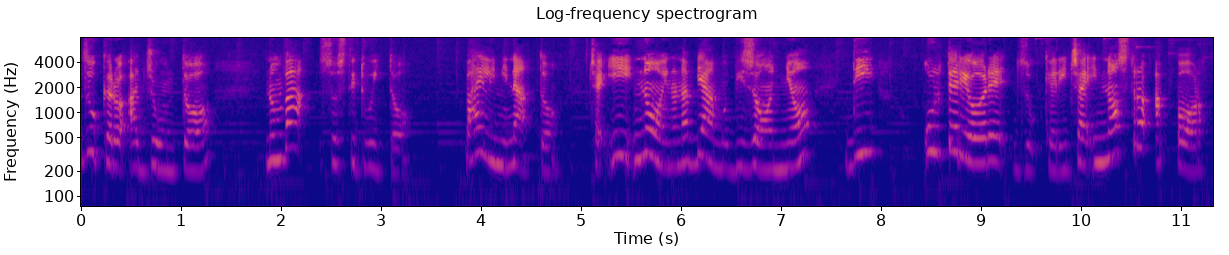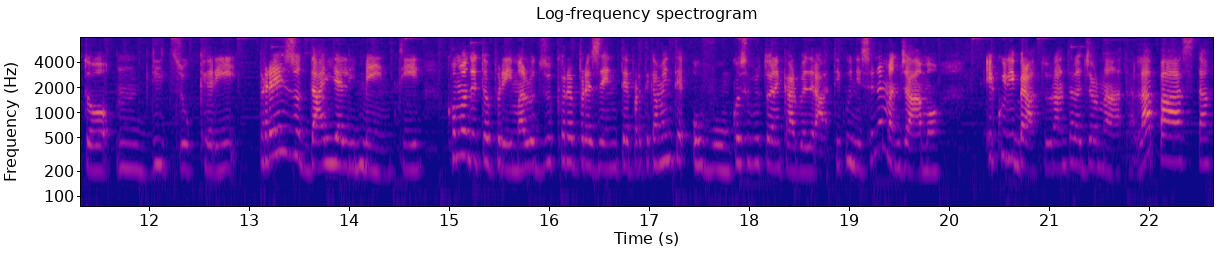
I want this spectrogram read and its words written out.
zucchero aggiunto non va sostituito, va eliminato. Cioè i, noi non abbiamo bisogno di ulteriore zuccheri. Cioè il nostro apporto mh, di zuccheri preso dagli alimenti. Come ho detto prima lo zucchero è presente praticamente ovunque soprattutto nei carboidrati. Quindi se noi mangiamo equilibrato durante la giornata la pasta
